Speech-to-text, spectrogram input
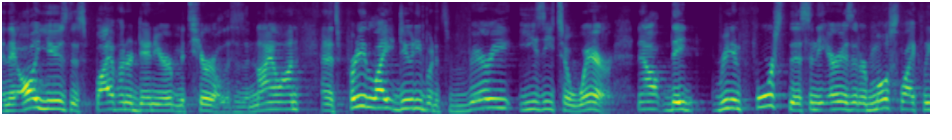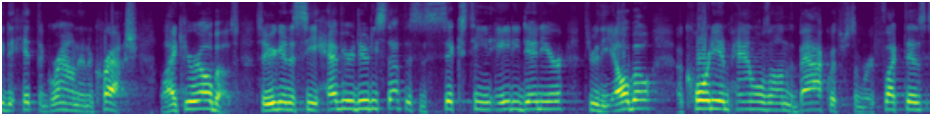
and they all use this 500 denier material. This is a nylon, and it's pretty light duty, but it's very easy to wear. Now, they reinforce this in the areas that are most likely to hit the ground in a crash, like your elbows. So you're gonna see heavier duty stuff. This is 1680 denier through the elbow, accordion panels on the back with some reflectives.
